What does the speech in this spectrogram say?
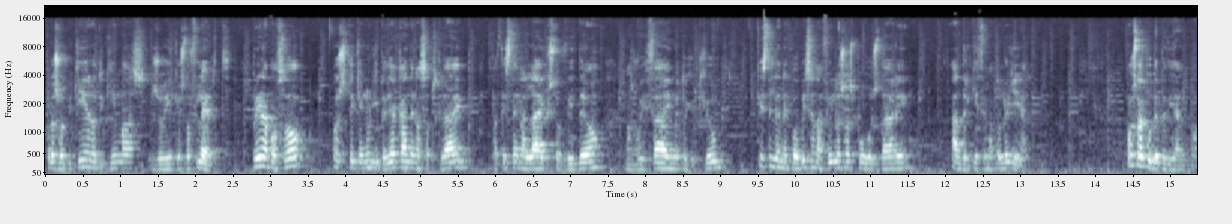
προσωπική ερωτική μας ζωή και στο φλερτ. Πριν από αυτό, όσοι είστε καινούργιοι παιδιά, κάντε ένα subscribe, πατήστε ένα like στο βίντεο, μας βοηθάει με το YouTube και στείλτε την εκπομπή σε ένα φίλο σας που γουστάρει αντρική θεματολογία. Πώς το ακούτε παιδιά λοιπόν;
